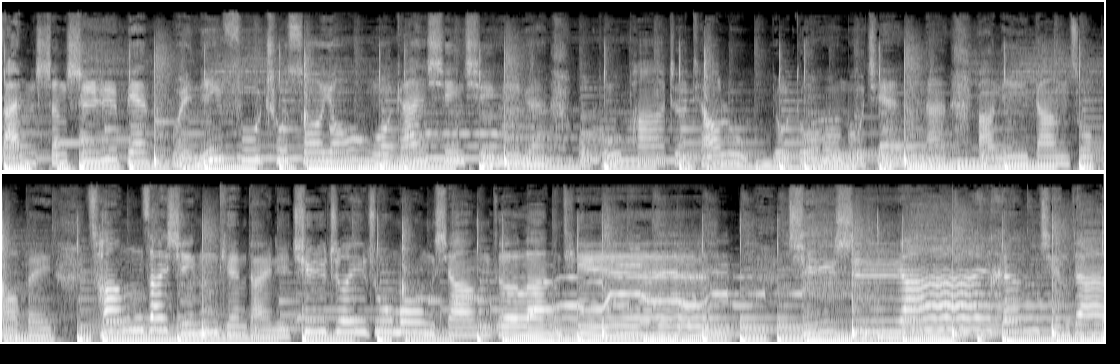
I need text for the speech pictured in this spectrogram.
三生石边，为你付出所有，我甘心情愿。我怕这条路有多么艰难，把你当作宝贝。藏在心田，带你去追逐梦想的蓝天。其实爱很简单，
